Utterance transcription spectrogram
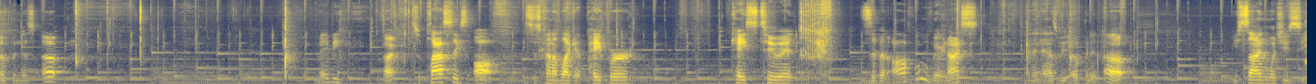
open this up. Maybe. All right, so plastic's off. This is kind of like a paper case to it. Zip it off. Ooh, very nice. And then as we open it up, you sign what you see.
